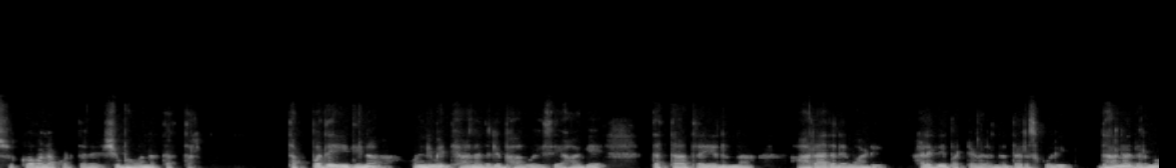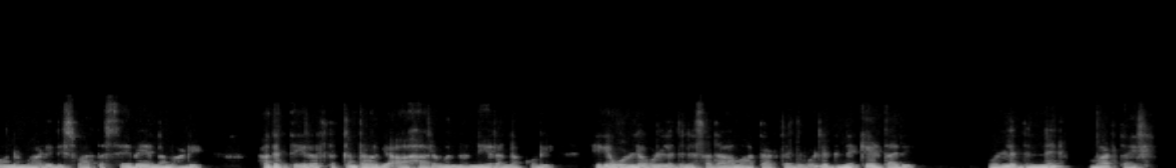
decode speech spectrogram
ಸುಖವನ್ನ ಕೊಡ್ತಾರೆ, ಶುಭವನ್ನ ತರ್ತಾರೆ. ತಪ್ಪದೆ ಈ ದಿನ ಹುಣ್ಣಿಮೆ ಧ್ಯಾನದಲ್ಲಿ ಭಾಗವಹಿಸಿ ಹಾಗೆ ದತ್ತಾತ್ರೇಯನನ್ನ ಆರಾಧನೆ ಮಾಡಿ ಹಳದಿ ಬಟ್ಟೆಗಳನ್ನು ಧರಿಸ್ಕೊಳ್ಳಿ, ದಾನ ಧರ್ಮವನ್ನು ಮಾಡಿ, ನಿಸ್ವಾರ್ಥ ಸೇವೆಯನ್ನು ಮಾಡಿ, ಅಗತ್ಯ ಇರತಕ್ಕಂಥವ್ರಿಗೆ ಆಹಾರವನ್ನು, ನೀರನ್ನ ಕೊಡಿ. ಹೀಗೆ ಒಳ್ಳೆ ಒಳ್ಳೆದನ್ನೇ ಸದಾ ಮಾತಾಡ್ತಾ ಇರಿ, ಒಳ್ಳೆದನ್ನೇ ಕೇಳ್ತಾ ಇರಿ, ಒಳ್ಳೆದನ್ನೇ ಮಾಡ್ತಾ ಇರಿ.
